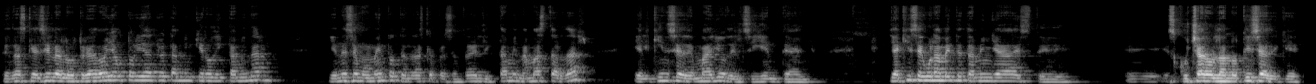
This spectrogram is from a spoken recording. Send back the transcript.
tendrás que decirle a la autoridad, oye autoridad, yo también quiero dictaminarme y en ese momento tendrás que presentar el dictamen a más tardar el 15 de mayo del siguiente año. Y aquí seguramente también ya este, eh, escucharon la noticia de que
